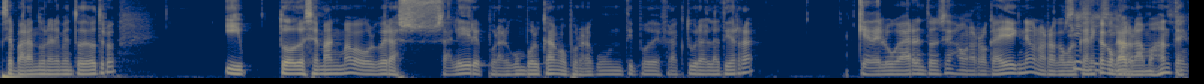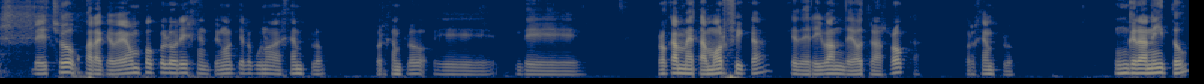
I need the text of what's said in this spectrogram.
separando un elemento de otro y todo ese magma va a volver a salir por algún volcán o por algún tipo de fractura en la Tierra que dé lugar entonces a una roca ígnea, una roca Sí, sí, volcánica sí. como Claro, hablábamos antes. Sí. De hecho, para que vea un poco el origen, tengo aquí algunos ejemplos. Por ejemplo, eh, de rocas metamórficas que derivan de otras rocas. Por ejemplo, un granito,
